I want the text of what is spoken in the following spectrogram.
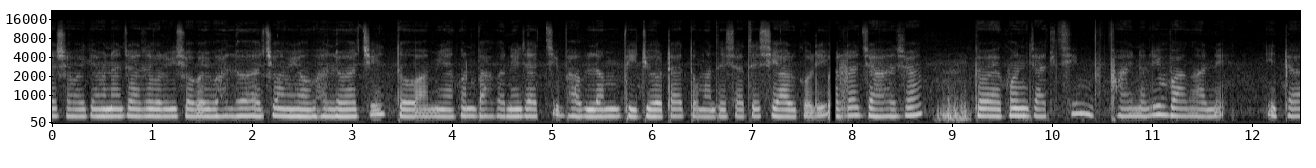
বন্ধুরা, সবাই কেমন আছো? আশা করি সবাই ভালো আছো, আমিও ভালো আছি। তো আমি এখন বাগানে যাচ্ছি, ভাবলাম ভিডিওটা তোমাদের সাথে শেয়ার করি। যা যাক। তো এখন যাচ্ছি ফাইনালি বাগানে। এটা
